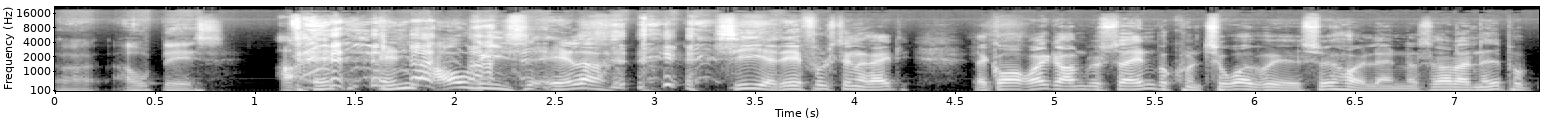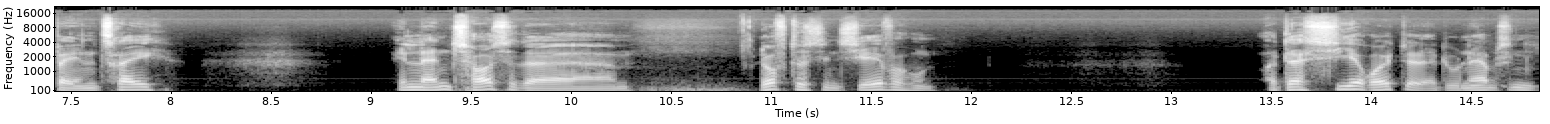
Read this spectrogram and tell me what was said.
og afblæse. Enten, afvise eller sige, at det er fuldstændig rigtigt. Der går rygter om, at du sad inde på kontoret på Søhøjland, og så er der nede på bane 3 en eller anden tosse, der lufter sin cheferhund. Og der siger rygtet, at du nærmest sådan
